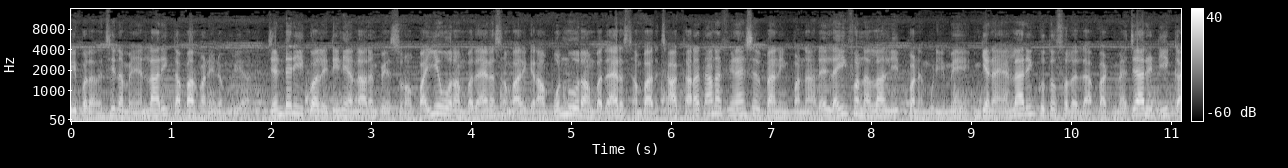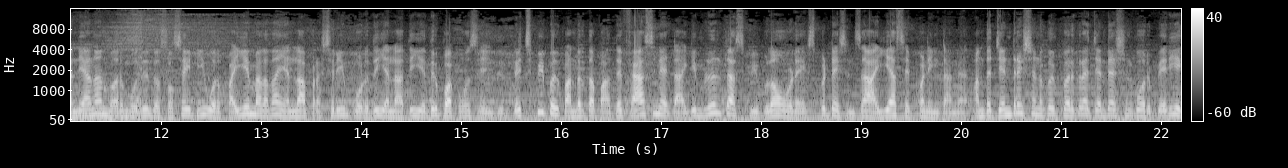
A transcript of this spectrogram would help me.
பீப்பிளை வச்சு நம்ம எல்லாரையும் கம்பேர் பண்ணிட முடியாது. ஜெண்டர் ஈக்குவாலிட்டின்னு எல்லாரும் பேசுகிறோம் பையன் ஒரு ஐம்பதாயிரம் சம்பாதிக்கிறான். பொண்ணு ஒரு ஐம்பதாயிரம் சம்பாதிச்சா கரெக்டான ஃபினான்ஷியல் பிளானிங் பண்ணாலே லைஃபை நல்லா லீட் பண்ண முடியுமே. இங்கே நான் எல்லாரையும் குத்த சொல்லலை. பட் மெஜாரிட்டி கல்யாணம் வரும்போது இந்த சொசைட்டி ஒரு பையன் மேலே தான் எல்லா ப்ரெஷரையும் போடுது எல்லாத்தையும் எதிர்பார்க்கவும் செய்யுது. ரிச் பீப்புள் பண்றதை பார்த்து ஃபேசினேட் ஆகி மிடில் கிளாஸ் பீப்புளும் அவங்களோட எக்ஸ்பெக்டேஷன்ஸை ஐயா செட் பண்ணிக்கிட்டாங்க. அந்த ஜென்ரேஷனுக்கும் இப்போ இருக்கிற ஜென்ரேஷனுக்கு ஒரு பெரிய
